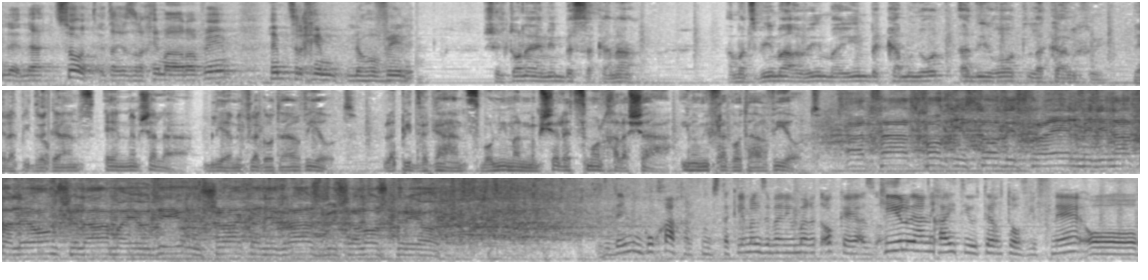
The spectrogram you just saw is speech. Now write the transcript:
להקצות את האזרחים הערבים, הם צריכים להוביל. שלטון הימין בסכנה. המצביעים הערבים מגיעים בכמויות אדירות לקלפי. ללפיד וגנץ אין ממשלה בלי המפלגות הערביות. לפיד וגנץ בונים על ממשלת שמאל חלשה עם המפלגות הערביות. הצעת חוק יסוד ישראל, מדינת הלאום של העם היהודי, אושרה כנדרש בשלוש קריאות. זה די מגוחך, אנחנו מסתכלים על זה ואני אומרת, אוקיי, אז כאילו אני חייתי יותר טוב לפני, או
